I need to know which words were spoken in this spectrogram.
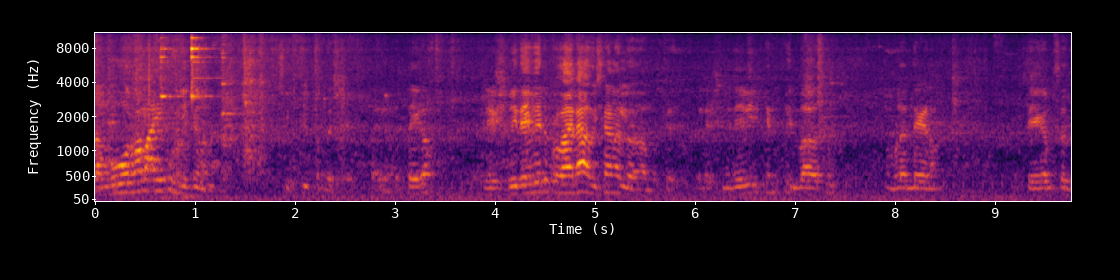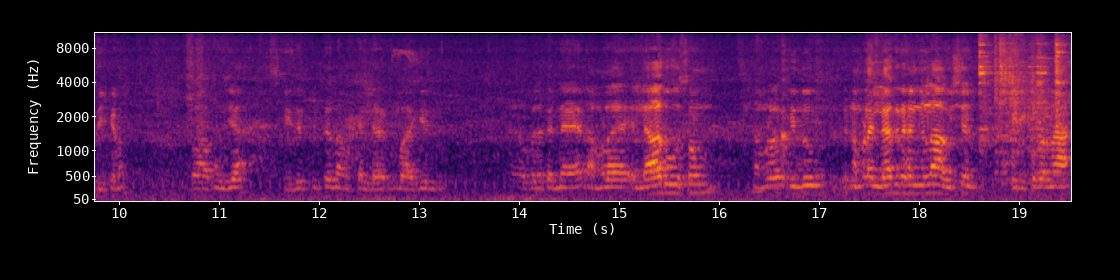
സമ്പൂർണമായി പൂജിക്കണം ചുറ്റി പ്രദേശം പ്രത്യേകം ലക്ഷ്മി ദേവി ഒരു പ്രധാന ആവശ്യമാണല്ലോ നമുക്ക്. ലക്ഷ്മിദേവി ഇരിക്കുന്ന പിൻഭാഗത്തും നമ്മൾ എന്ത് ചെയ്യണം പ്രത്യേകം ശ്രദ്ധിക്കണം. അപ്പോൾ ആ പൂജ ചെയ്തിട്ടിട്ട് നമുക്ക് എല്ലാവർക്കും ഭാഗ്യമുണ്ട്. അതുപോലെ തന്നെ നമ്മളെ എല്ലാ ദിവസവും നമ്മൾ ഹിന്ദു നമ്മളെല്ലാ ഗ്രഹങ്ങളിലും ആവശ്യം ശരിക്കും പറഞ്ഞാൽ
